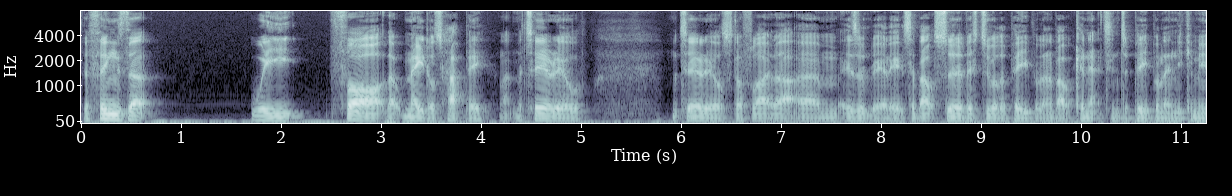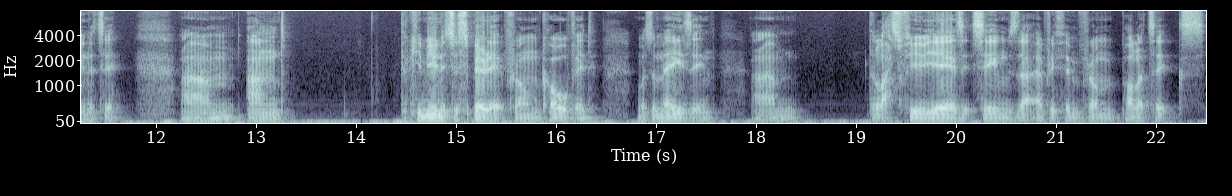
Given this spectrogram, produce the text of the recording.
the things that we thought that made us happy, like material material stuff like that, um, not really. It's about service to other people and about connecting to people in your community. Um, and the community spirit from COVID was amazing. Um, the last few years, it seems that everything from politics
